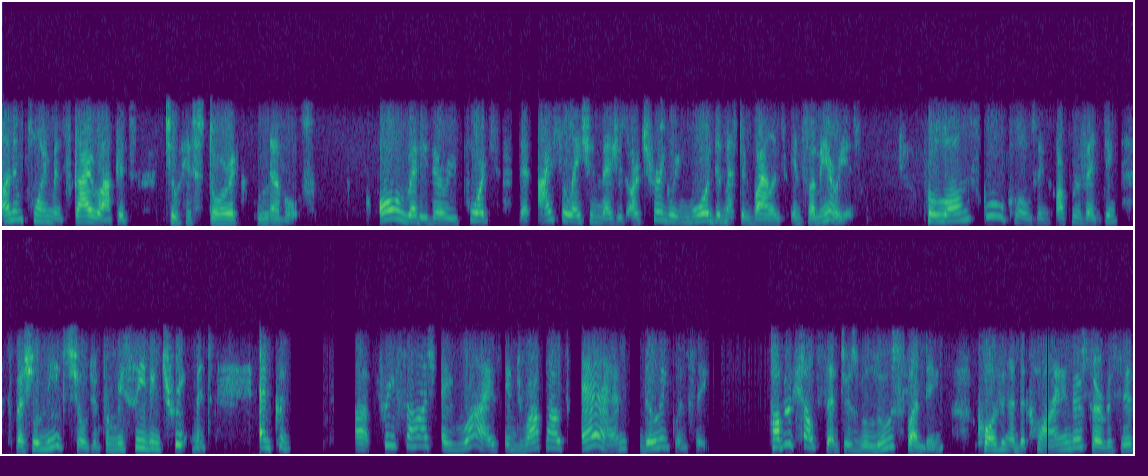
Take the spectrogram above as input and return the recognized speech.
unemployment skyrockets to historic levels. Already, there are reports that isolation measures are triggering more domestic violence in some areas. Prolonged school closings are preventing special needs children from receiving treatment and could uh, presage a rise in dropouts and delinquency. Public health centers will lose funding, causing a decline in their services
